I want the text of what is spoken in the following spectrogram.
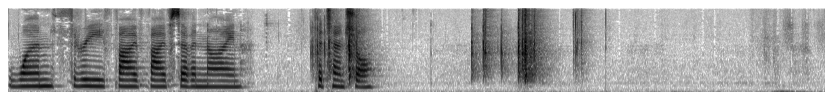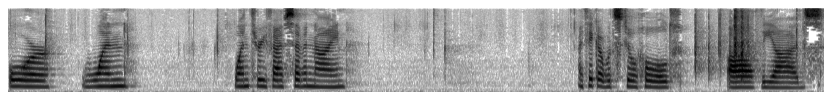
One, three, five, five, seven, nine potential. Or one, one, three, five, seven, nine. I think I would still hold all the odds.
